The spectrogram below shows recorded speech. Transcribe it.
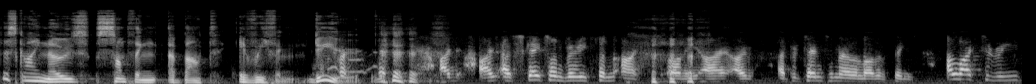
this guy knows something about everything. Do you? I, I, I skate on very thin ice, Arnie. I, I, I pretend to know a lot of things. I like to read.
